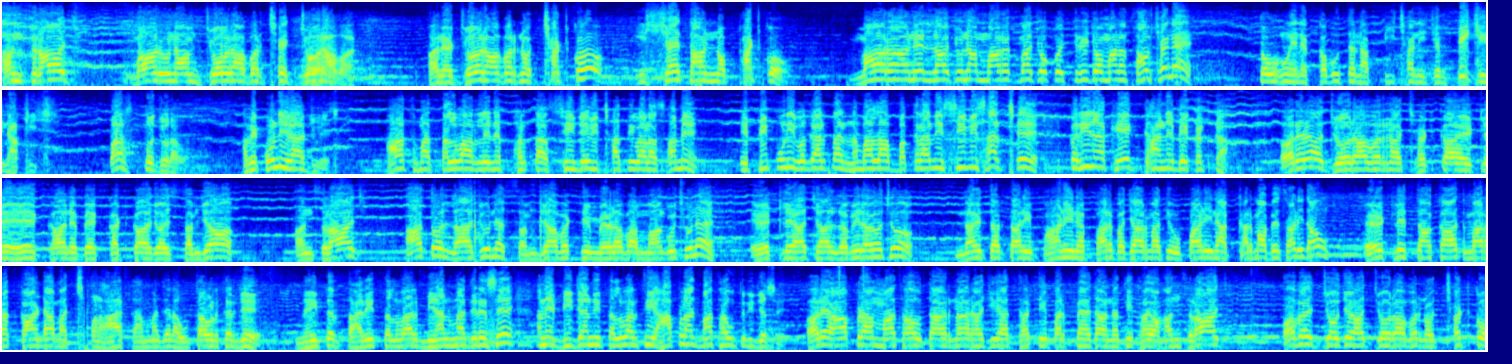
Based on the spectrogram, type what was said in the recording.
હંસરાજ, મારું નામ જોરાવર છે, જોરાવર. અને જોરાવરનો છટકો એ શેતાનનો ફટકો. મારા અને લાજુના માર્ગમાં જો કોઈ ત્રીજો માણસ આવશે ને, તો હું એને કબૂતરના પીછાની જેમ પીછી નાખીશ. બસ તો જોરાવર. હવે કોની રાહ જુએ છે? હાથમાં તલવાર લઈને ફરતા સિંહ જેવી છાતીવાળા સામે એ પીપુડી વગાડતા નમાલા બકરાની સી વિસાદ છે. કરી નાખે એક ઘાને બે કટકા. અરે આ જોરાવરના છટકા એટલે એક અને બે કટકા જોઈ સમજો હંસરાજ આ તો લાજુને સમજાવટથી મેળવવા માંગુ છું ને એટલે આ ચાલ રમી રહ્યો છું. નહીતર તારી ભાણીને ભર બજારમાંથી ઉપાડીને આ ઘરમાં બેસાડી દઉં. એટલી તાકાત મારા કાંડામાં છે. પણ આ કામમાં જરા ઉતાવળ કરજે. નહીતર તારી તલવાર મ્યાનમાં જ રહેશે અને બીજાની તલવારથી આપણા જ માથા ઉતરી જશે. અરે આપણા માથા ઉતારનાર હજી આ ધરતી પર પેદા નથી થયો હંસરાજ. હવે જોજે આ જોરાવરનો છટકો.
